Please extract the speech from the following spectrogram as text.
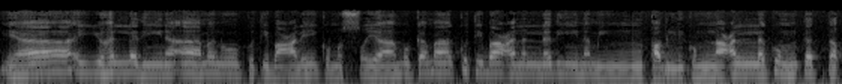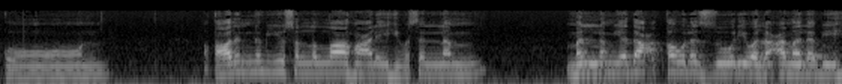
يا أيها الذين آمنوا كتب عليكم الصيام كما كتب على الذين من قبلكم لعلكم تتقون. وقال النبي صلى الله عليه وسلم، من لم يدع قول الزور والعمل به،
